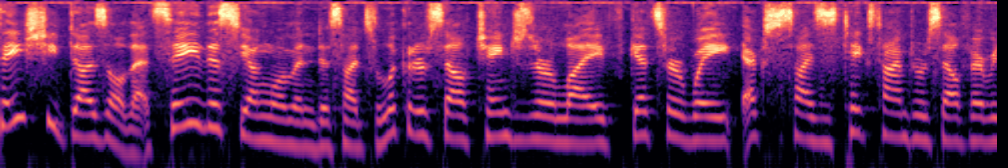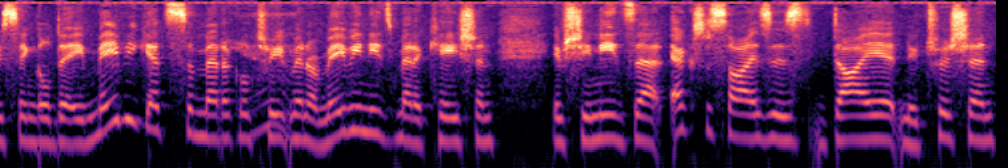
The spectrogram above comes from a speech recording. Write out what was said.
say she does all that. Say this young woman decides to look at herself, changes her life, gets her weight, exercises, takes time to herself every single day, maybe gets some medical treatment or maybe needs medication if she needs that, exercises, diet, nutrition.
